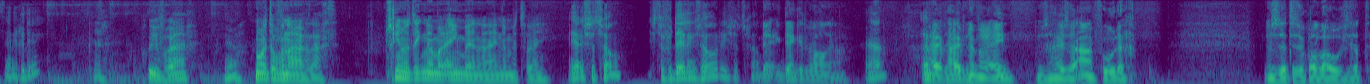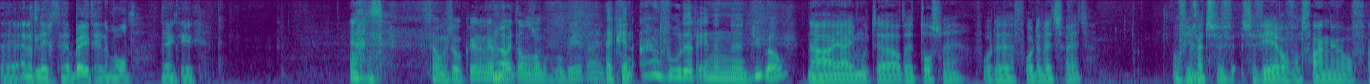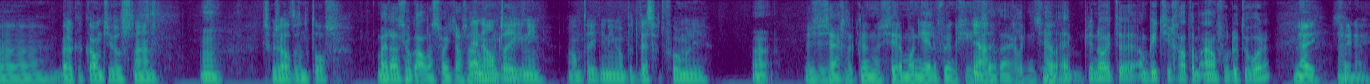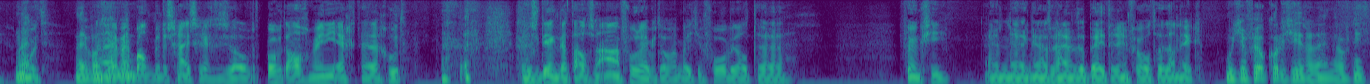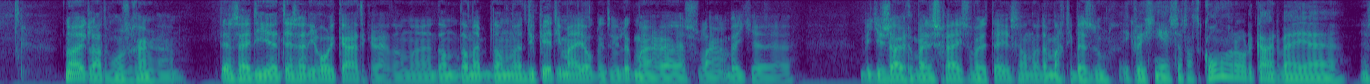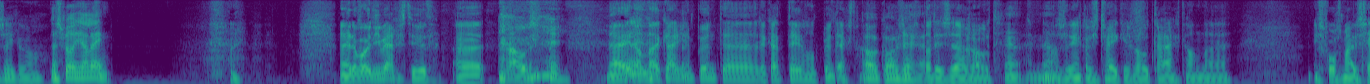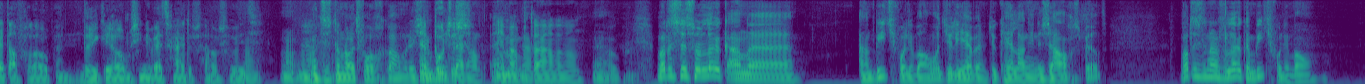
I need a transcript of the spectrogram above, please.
Enig idee? goeie vraag. Ja. Nooit over nagedacht. Misschien dat ik nummer 1 ben en hij nummer 2. Ja, is dat zo? Is de verdeling zo, Richard Schaal? Ik denk het wel, ja. ja? Hij, heeft, hij heeft nummer 1, dus hij is de aanvoerder. Dus dat is ook wel logisch. Dat, uh, en het ligt uh, beter in de mond, denk ik. Ja, dat zou zo kunnen. We hebben nooit andersom geprobeerd eigenlijk. Heb je een aanvoerder in een uh, duo? Nou ja, je moet altijd tossen hè, voor, de, voor de wedstrijd. Of je gaat serveren of ontvangen, of uh, welke kant je wil staan. Mm. Dus er is altijd een tos. Maar dat is ook alles wat je als En een handtekening. Doet. handtekening op het wedstrijdformulier. Mm. Dus het is eigenlijk een ceremoniële functie. Ja. Is dat eigenlijk niet zo heel... Heb je nooit de ambitie gehad om aanvoerder te worden? Nee, nee, nee. nee? Nooit. Nee, want nee, mijn band met de scheidsrechter is over, over het algemeen niet echt uh, goed. dus ik denk dat als aanvoerder heb je toch een beetje een voorbeeldfunctie. Uh, en ik denk dat Reiner dat beter invult dan ik. Moet je hem veel corrigeren, Reiner, of niet? Nou, ik laat hem gewoon zijn gang gaan. Tenzij die, tenzij die rode kaarten krijgt, dan, uh, dan, dan, heb, dan uh, dupeert hij mij ook natuurlijk. Maar uh, zolang een beetje, een beetje zuigen bij de scheids of bij de tegenstander, dan mag hij best doen. Ik wist niet eens dat dat kon, een rode kaart bij... Ja, zeker wel. Dan speel je alleen? nee, dan word je niet weggestuurd. trouwens. nee. Nee, dan krijg je een punt, dan krijg je tegen een punt extra. Oh, ik wou zeggen. Dat is rood. Ja, en ja. als je, denk, als je twee keer rood krijgt, dan is volgens mij de set afgelopen. En drie keer ook misschien de wedstrijd of zo, zoiets. Ja, ja. Het is nog nooit voorgekomen. Dus en je boetes, hand... en je mag betalen dan ja. ook. Wat is er zo leuk aan, uh, aan beachvolleybal? Want jullie hebben natuurlijk heel lang in de zaal gespeeld. Wat is er nou zo leuk aan beachvolleybal?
